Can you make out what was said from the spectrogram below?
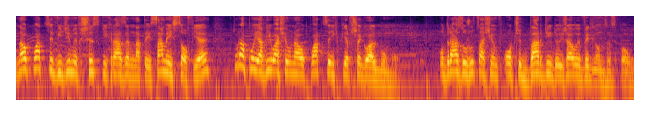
Na okładce widzimy wszystkich razem na tej samej sofie, która pojawiła się na okładce ich pierwszego albumu. Od razu rzuca się w oczy bardziej dojrzały wygląd zespołu.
